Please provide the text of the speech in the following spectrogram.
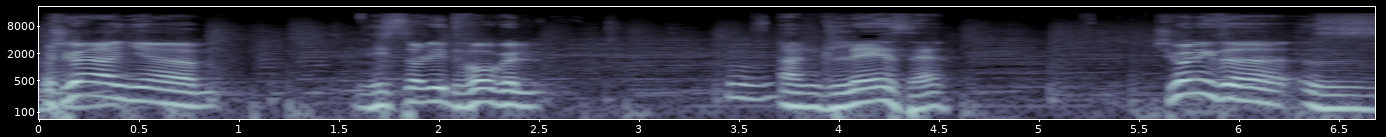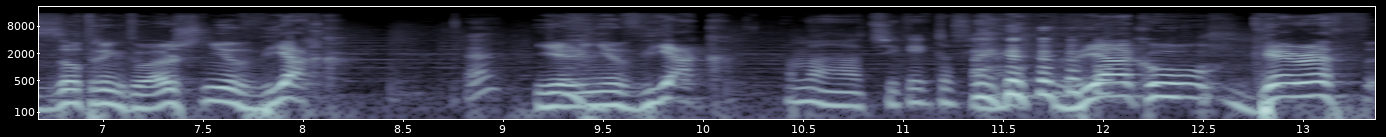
Po shkojmë në një histori të vogël hmm. angleze. Shikoni këtë zotrin këtu, është një dhjak. Ë? Njëri një dhjak. Më ha, çi ke këtë fjalë? Dhjaku Gareth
